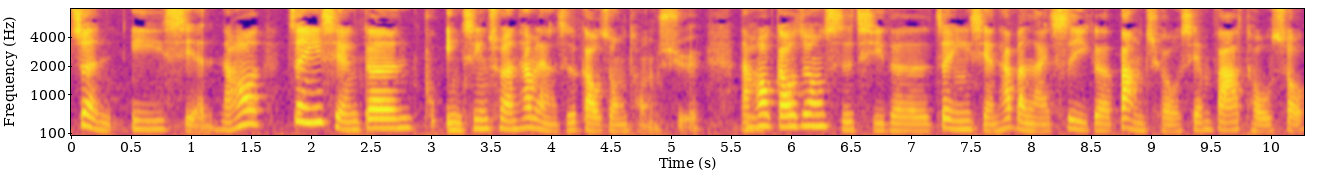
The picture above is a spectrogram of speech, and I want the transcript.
郑一贤，然后郑一贤跟朴尹新春他们两个是高中同学，然后高中时期的郑一贤他本来是一个棒球先发投手，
